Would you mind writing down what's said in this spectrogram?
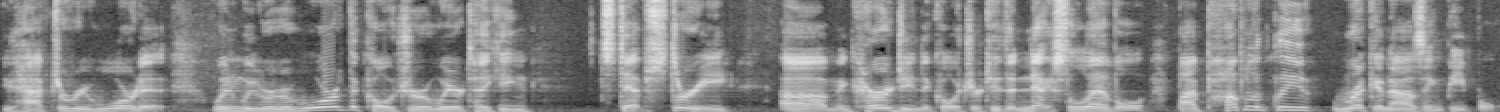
You have to reward it. When we reward the culture, we are taking steps three, um, encouraging the culture to the next level by publicly recognizing people.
